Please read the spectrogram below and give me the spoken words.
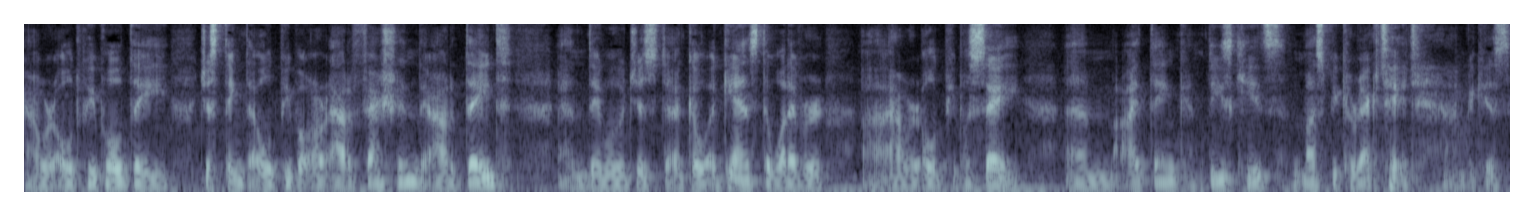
our old people. They just think that old people are out of fashion, they're out of date and they will just go against whatever our old people say. Um, I think these kids must be corrected because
